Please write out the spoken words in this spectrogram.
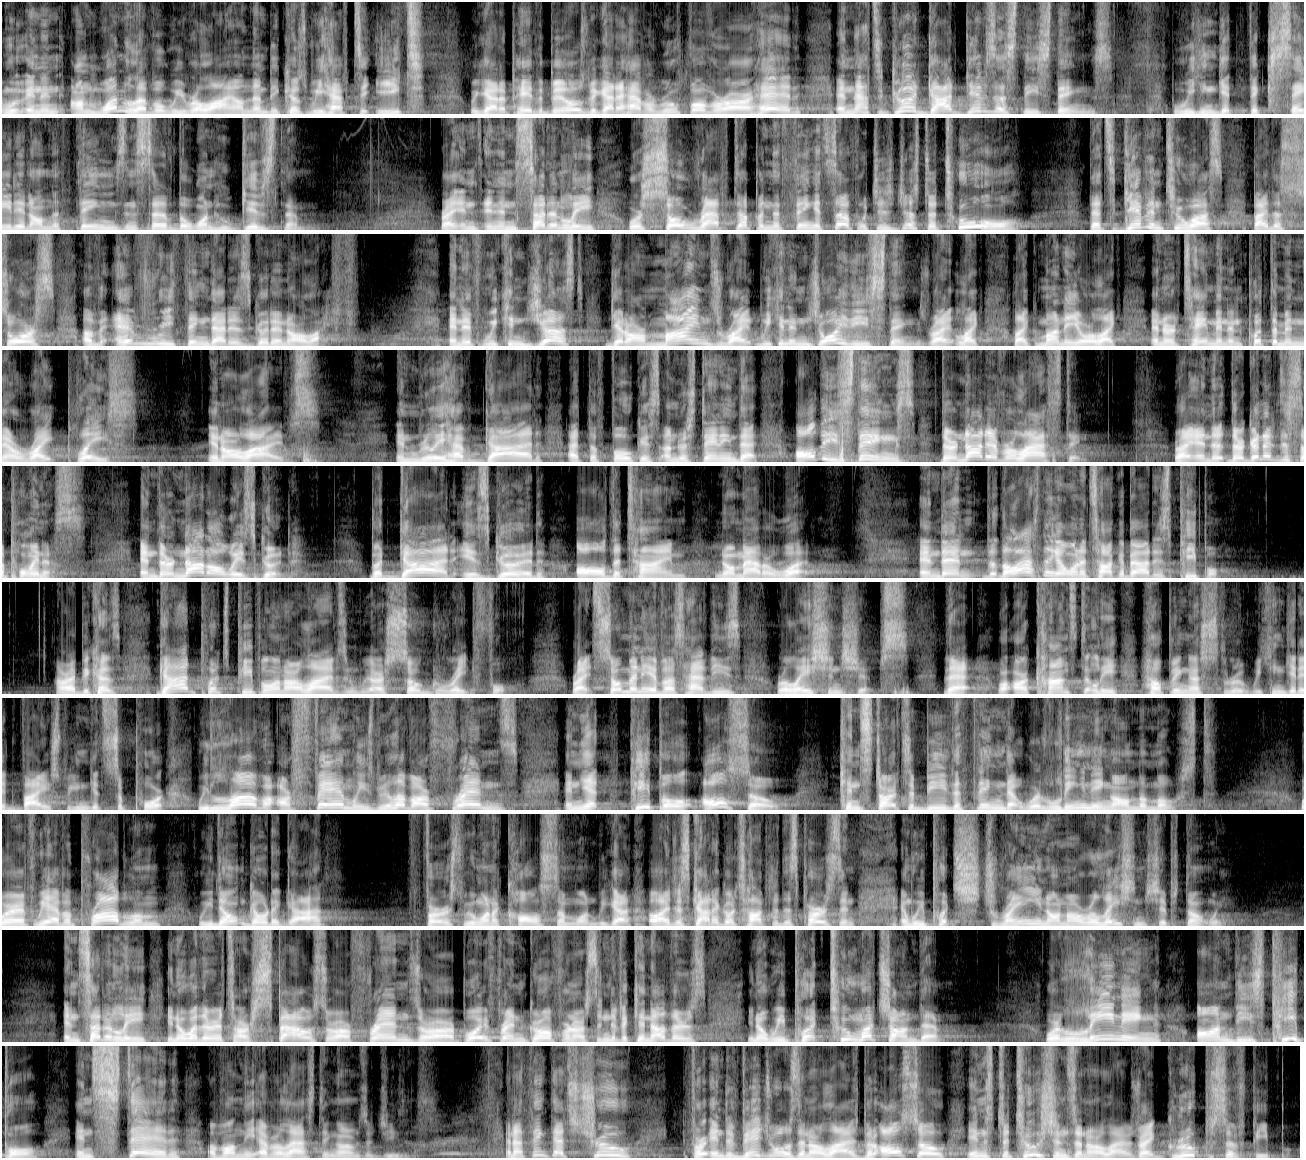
And, in, on one level, we rely on them because we have to eat, we got to pay the bills, we got to have a roof over our head, and that's good. God gives us these things, but we can get fixated on the things instead of the one who gives them. Right? And, and then suddenly we're so wrapped up in the thing itself, which is just a tool that's given to us by the source of everything that is good in our life. And if we can just get our minds right, we can enjoy these things, right? Like, like money or like entertainment and put them in their right place in our lives. And really have God at the focus, understanding that all these things, they're not everlasting, right? And they're, they're gonna disappoint us. And they're not always good. But God is good all the time, no matter what. And then the, the last thing I wanna talk about is people. All right, because God puts people in our lives, and we are so grateful right? So many of us have these relationships that are constantly helping us through. We can get advice, we can get support. We love our families, we love our friends, and yet people also can start to be the thing that we're leaning on the most. Where if we have a problem, we don't go to God. First, we want to call someone. We got, oh, I just got to go talk to this person. And we put strain on our relationships, don't we? And suddenly, you know, whether it's our spouse or our friends or our boyfriend, girlfriend, our significant others, you know, we put too much on them. We're leaning on these people instead of on the everlasting arms of Jesus. And I think that's true for individuals in our lives, but also institutions in our lives, right? Groups of people,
